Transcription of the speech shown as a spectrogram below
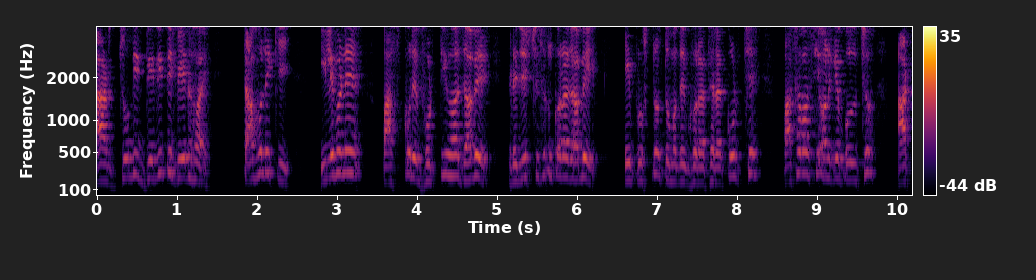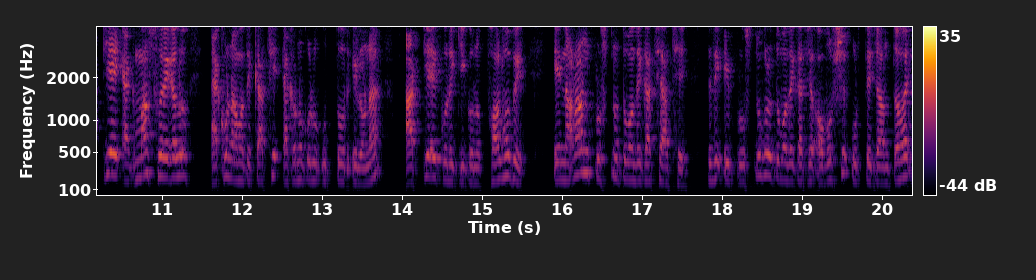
আর যদি দেরিতে বের হয়, তাহলে কি ইলেভেনে পাস করে ভর্তি হওয়া যাবে? রেজিস্ট্রেশন করা যাবে? এই প্রশ্ন তোমাদের ঘোরাফেরা করছে। পাশাপাশি অনেকে বলছো আরটিআই এক মাস হয়ে গেল, এখন আমাদের কাছে এখনও কোনো উত্তর এলো না। আরটিআই করে কি কোনো ফল হবে? এ নানান প্রশ্ন তোমাদের কাছে আছে। যদি এই প্রশ্নগুলো তোমাদের কাছে অবশ্যই উঠতে জানতে হয়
